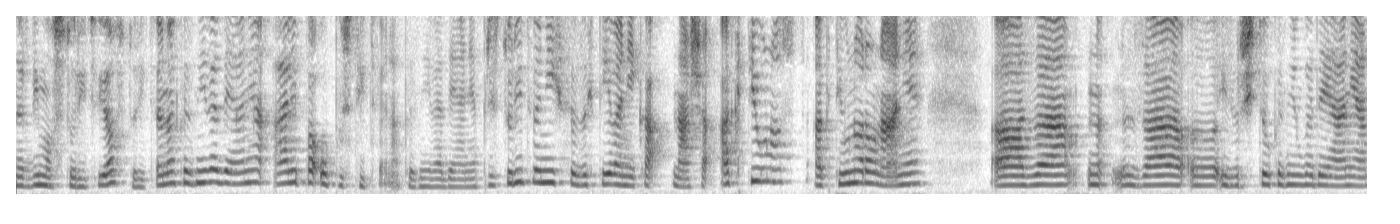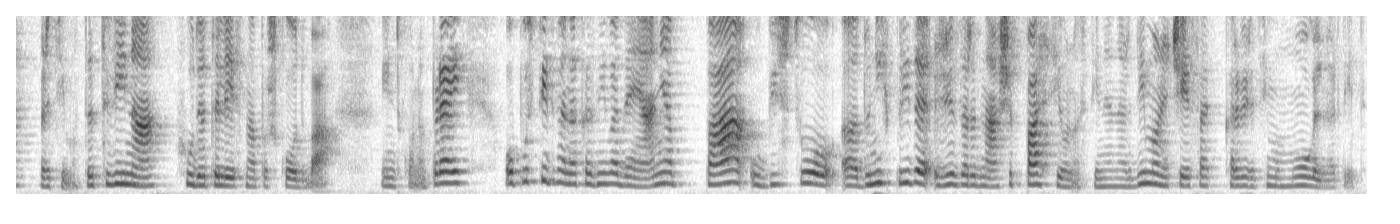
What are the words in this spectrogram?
naredimo s storitvijo, storitvena kazniva dejanja ali pa opustitvena kazniva dejanja. Pri storitvenih se zahteva neka naša aktivnost, aktivno ravnanje za, na, za a, izvršitev kaznivega dejanja, recimo tatvina, huda telesna poškodba in tako naprej. Opustitvena kazniva dejanja pa v bistvu uh, do njih pride že zaradi naše pasivnosti, ne naredimo nečesa, kar bi recimo mogli narediti.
